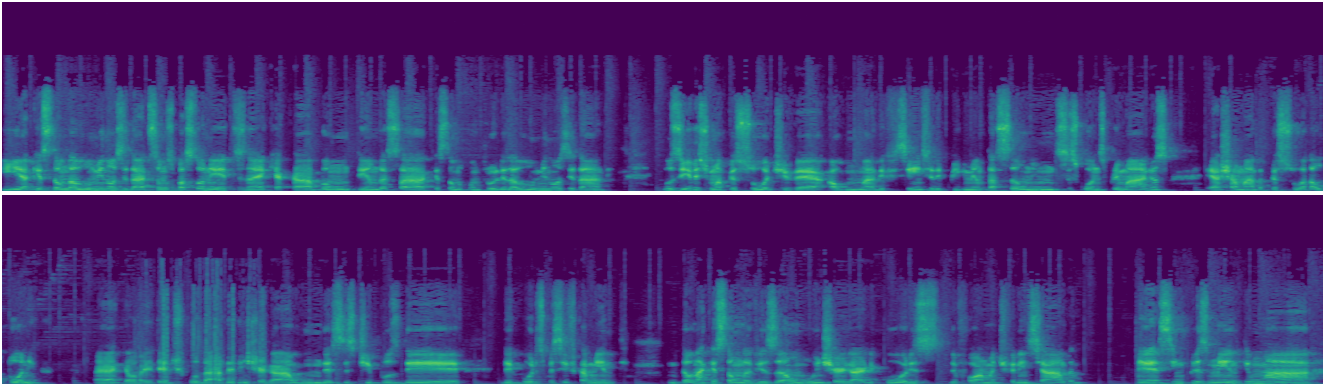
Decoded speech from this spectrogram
e a questão da luminosidade são os bastonetes, né, que acabam tendo essa questão do controle da luminosidade. Inclusive, se uma pessoa tiver alguma deficiência de pigmentação em um desses cones primários, é a chamada pessoa daltônica, né, que ela vai ter dificuldade de enxergar algum desses tipos de, de cor especificamente. Então, na questão da visão, o enxergar de cores de forma diferenciada é simplesmente uma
